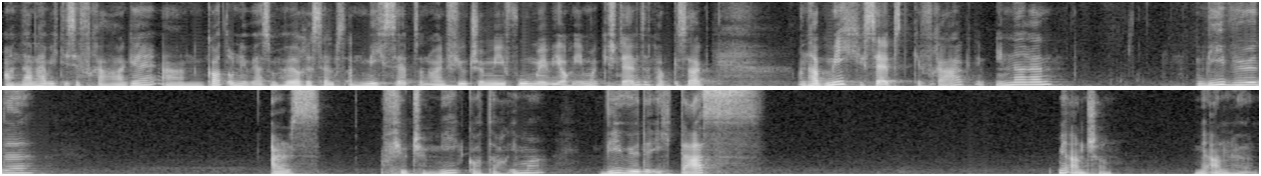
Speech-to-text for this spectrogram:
Und dann habe ich diese Frage an Gott, Universum, höhere Selbst, an mich selbst, an mein Future Me, Fume, wie auch immer gestellt und habe gesagt und habe mich selbst gefragt im Inneren, wie würde als Future Me, Gott auch immer, wie würde ich das mir anschauen, mir anhören?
